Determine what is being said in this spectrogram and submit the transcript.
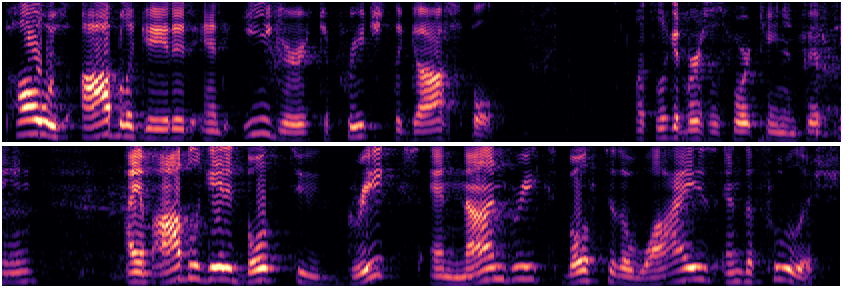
Paul was obligated and eager to preach the gospel. Let's look at verses 14 and 15. I am obligated both to Greeks and non Greeks, both to the wise and the foolish.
